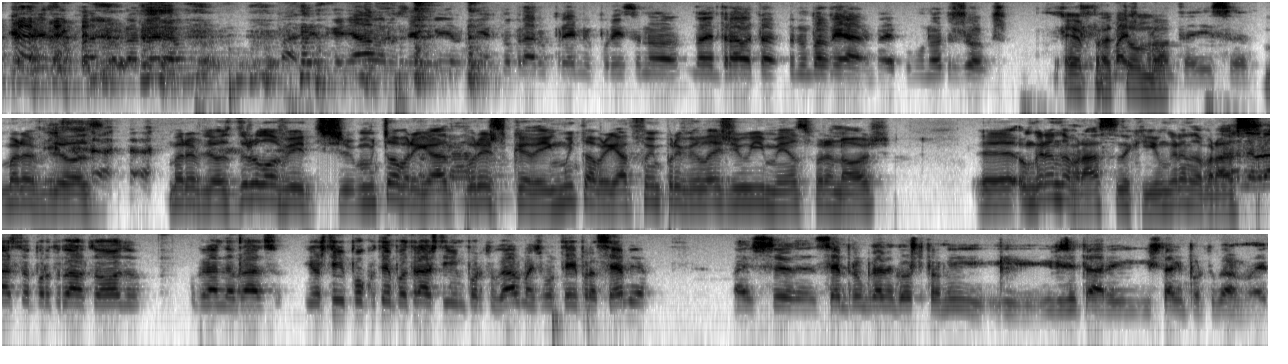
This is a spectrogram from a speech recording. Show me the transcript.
e de vez em quando, quando era um, pá, a gente ganhava, não sei o que, ele tinha que dobrar o prémio, por isso não, não entrava tanto no balneário, não é? como noutros jogos. É pá, toma. Pronto, é isso. Maravilhoso, maravilhoso. Drulovic, muito obrigado, obrigado por este bocadinho, muito obrigado. Foi um privilégio imenso para nós. Uh, um grande abraço daqui, um grande abraço. Um grande abraço a Portugal todo, um grande abraço. Eu estive pouco tempo atrás, estive em Portugal, mas voltei para a Sérvia mas uh, sempre um grande gosto para mim e, e visitar e, e, estar em Portugal. É?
